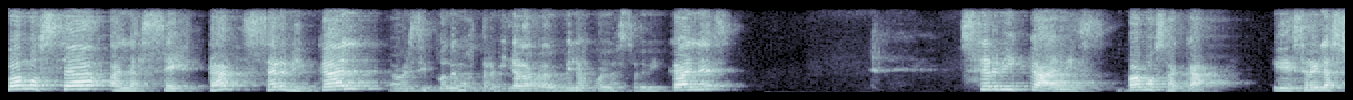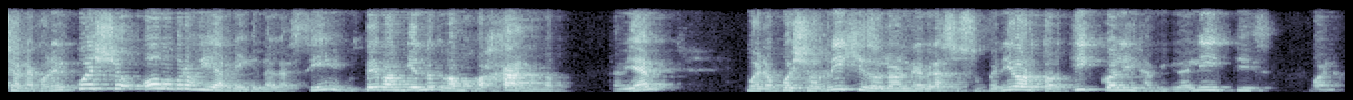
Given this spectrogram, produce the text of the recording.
Vamos a, a la sexta, cervical, a ver si podemos terminar al menos con las cervicales. Cervicales, vamos acá. Eh, se relaciona con el cuello, hombros y amígdalas, ¿sí? Ustedes van viendo que vamos bajando, ¿está bien? Bueno, cuello rígido, dolor en el brazo superior, tortícolis, amigdalitis, bueno.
